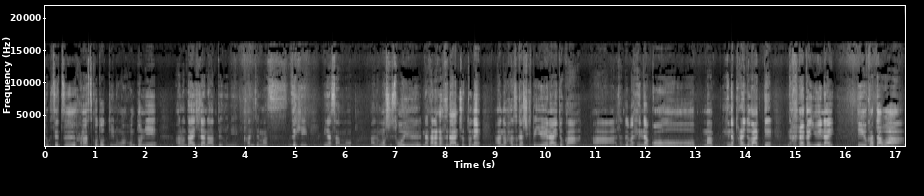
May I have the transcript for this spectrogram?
直接話すことっていうのは本当に、あの、大事だなというふうに感じます。ぜひ、皆さんも、あの、もしそういう、なかなか普段ちょっとね、あの、恥ずかしくて言えないとか、あ例えば変なこう、まあ、変なプライドがあって、なかなか言えないっていう方は、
